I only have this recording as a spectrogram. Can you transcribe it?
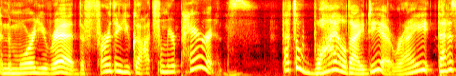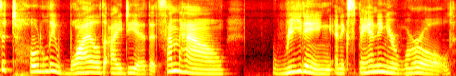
And the more you read, the further you got from your parents. That's a wild idea, right? That is a totally wild idea that somehow reading and expanding your world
